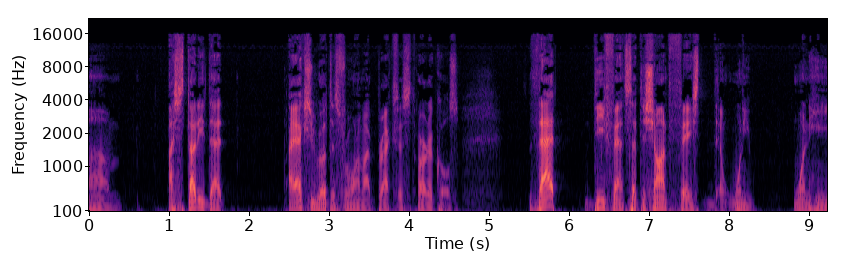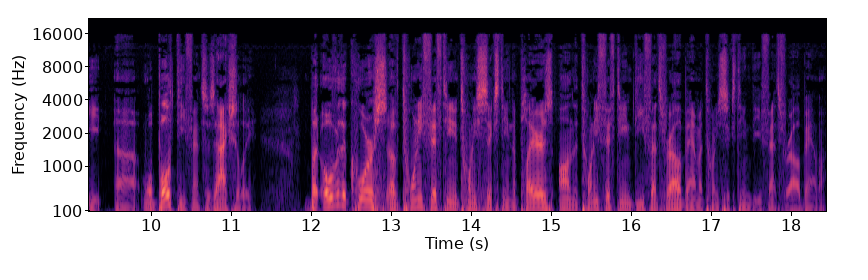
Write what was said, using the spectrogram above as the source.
um, I studied that. I actually wrote this for one of my breakfast articles. That defense that Deshaun faced when he when he uh, well both defenses actually but over the course of 2015 and 2016, the players on the 2015 defense for Alabama, 2016 defense for Alabama,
